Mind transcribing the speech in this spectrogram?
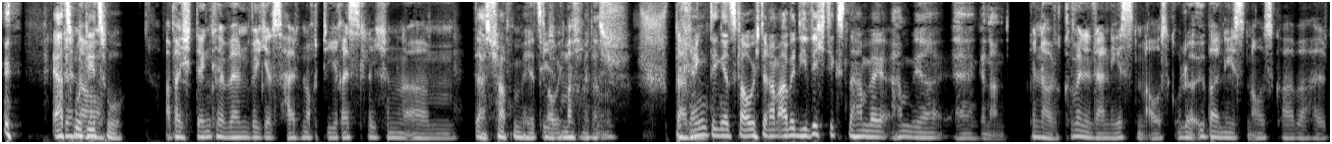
R2D2. Aber ich denke, wenn wir jetzt halt noch die restlichen, ähm, Das schaffen wir jetzt, glaube ich, nicht mehr. machen Das wir. sprengt den jetzt, glaube ich, daran. Aber die wichtigsten haben wir, haben wir äh, genannt. genau, da können wir in der nächsten Ausgabe oder übernächsten Ausgabe halt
